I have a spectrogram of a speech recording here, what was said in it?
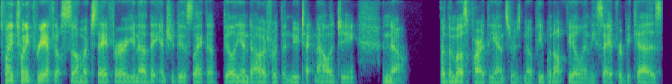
2023, I feel so much safer. You know, they introduced like a billion dollars worth of new technology. No, for the most part, the answer is no. People don't feel any safer because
